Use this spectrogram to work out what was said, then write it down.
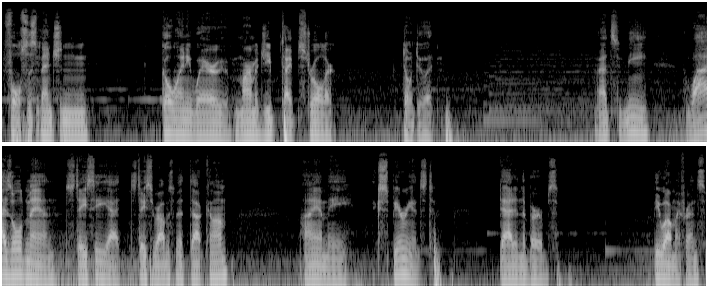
full suspension, go anywhere, Marma Jeep type stroller. Don't do it. That's me, the wise old man, Stacy at stacyrobinsmith.com. I am a experienced dad in the burbs. Be well, my friends.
